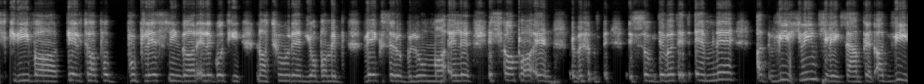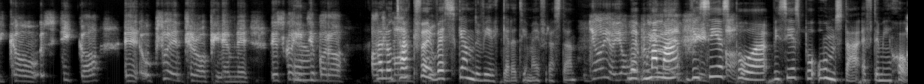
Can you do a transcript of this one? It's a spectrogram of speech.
skriva, delta på bokläsningar eller gå till naturen, jobba med växter och blommor eller skapa en... Som det var ett ämne, att virkning till exempel, att virka och sticka, eh, också en terapiämne. Det ska Ja. inte bara... Hallå, tack för väskan du virkade till mig förresten. Ja, ja, jag Men, mamma, en vi ses, Ja. på, vi ses på onsdag efter min show.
